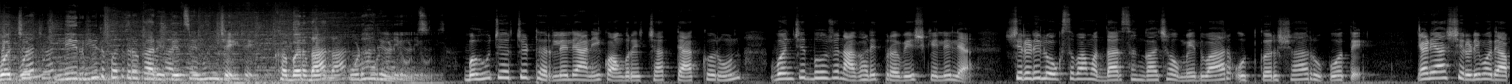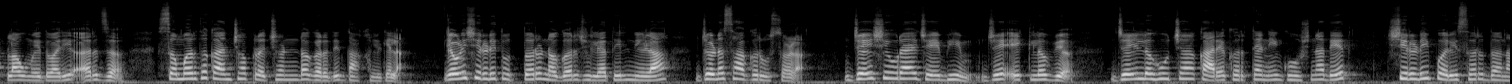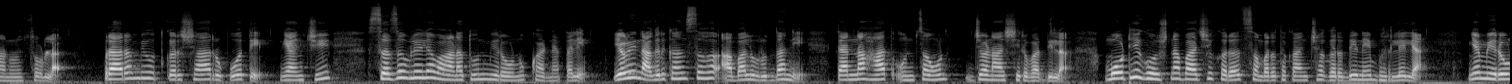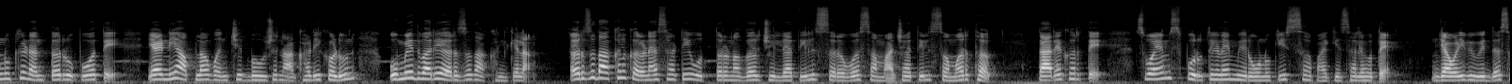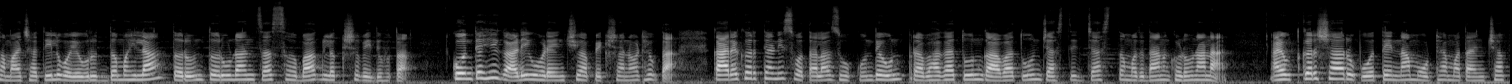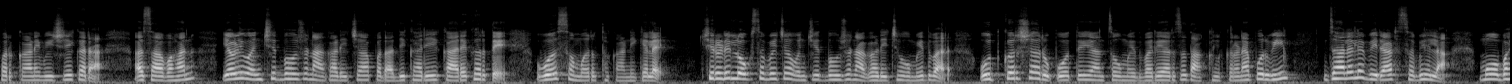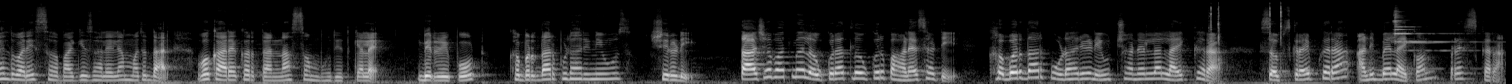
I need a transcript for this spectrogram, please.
वचन निर्भीड पत्रकारितेचे म्हणजे खबरदार पुढारी न्यूज बहुचर्चित ठरलेल्या आणि काँग्रेसच्या त्याग करून वंचित बहुजन आघाडीत प्रवेश केलेल्या शिर्डी लोकसभा मतदारसंघाच्या उमेदवार उत्कर्षा रुपवते. यांनी आज शिर्डीमध्ये आपला उमेदवारी अर्ज समर्थकांच्या प्रचंड गर्दीत दाखल केला. यावेळी शिर्डीत उत्तर नगर जिल्ह्यातील निळा जनसागर उसळला. जय शिवराय जय भीम जय एकलव्य जय लहूच्या कार्यकर्त्यांनी घोषणा देत शिर्डी परिसर दण आणून सोडला. प्रारंभी उत्कर्षा रुपवते यांची सजवलेल्या वाहनातून मिरवणूक काढण्यात आली. यावेळी नागरिकांसह आबालवृद्धांनी त्यांना हात उंचावून जनाशीर्वाद दिला. मोठी घोषणाबाजी करत समर्थकांच्या गर्दीने भरलेल्या या मिरवणुकीनंतर रुपवते यांनी आपला वंचित बहुजन आघाडीकडून उमेदवारी अर्ज दाखल केला. अर्ज दाखल करण्यासाठी उत्तरनगर जिल्ह्यातील सर्व समाजातील समर्थक कार्यकर्ते स्वयंस्फूर्तीने मिरवणुकीत सहभागी झाले होते. यावेळी विविध समाजातील वयोवृद्ध महिला तरुण तरुणांचा सहभाग लक्षवेधी होता. कोणत्याही गाडी घोड्यांची अपेक्षा न ठेवता कार्यकर्त्यांनी स्वतःला झोकून देऊन प्रभागातून गावातून जास्तीत जास्त मतदान घडवून आणा आणि उत्कर्षा रुपवतेंना मोठ्या मतांच्या फरकाने विजय करा असं आवाहन यावेळी वंचित बहुजन आघाडीच्या पदाधिकारी कार्यकर्ते व समर्थकांनी केलंय. शिर्डी लोकसभेच्या वंचित बहुजन आघाडीचे उमेदवार उत्कर्ष रुपवते यांचा उमेदवारी अर्ज दाखल करण्यापूर्वी झालेल्या विराट सभेला मोबाईलद्वारे सहभागी झालेल्या मतदार व कार्यकर्त्यांना संबोधित केलंय. ब्युरो रिपोर्ट खबरदार पुढारी न्यूज शिर्डी. ताज्या बातम्या लवकरात लवकर पाहण्यासाठी खबरदार पुढारी न्यूज चॅनलला लाईक करा सबस्क्राईब करा आणि बेल आयकॉन प्रेस करा.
